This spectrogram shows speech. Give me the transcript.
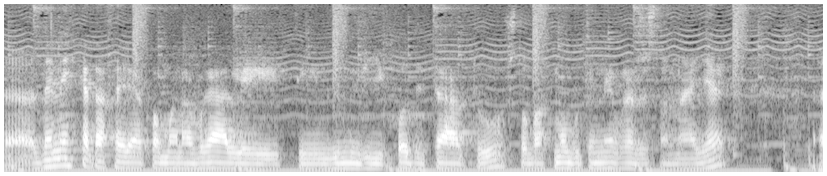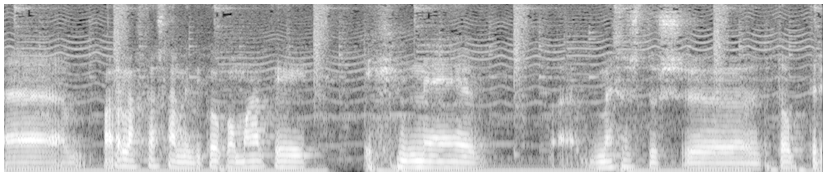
Ε, δεν έχει καταφέρει ακόμα να βγάλει τη δημιουργικότητά του στο βαθμό που την έβγαζε στον Άγιαξ. Ε, Παρ' όλα αυτά στο αμυντικό κομμάτι είναι ε, μέσα στους ε, top 3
